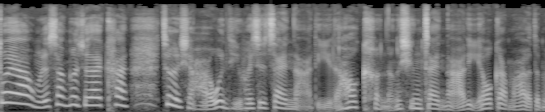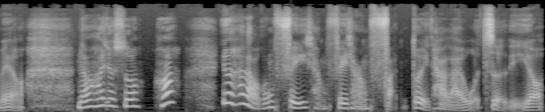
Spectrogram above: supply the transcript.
对啊，我们上课就在看这个小孩问题会是在哪里，然后可能性在哪里，然后干嘛有的没有。”然后他就说：“哈，因为她老公非常非常反对她来我这里哦，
